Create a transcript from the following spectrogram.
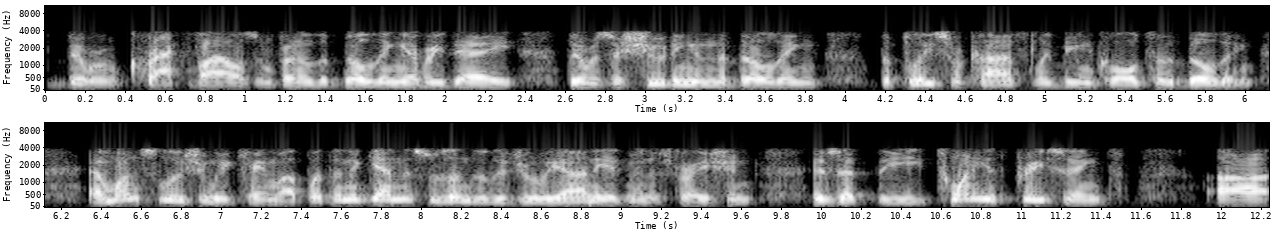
there were crack vials in front of the building every day. There was a shooting in the building. The police were constantly being called to the building. And one solution we came up with, and again, this was under the Giuliani administration, is that the 20th precinct uh,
